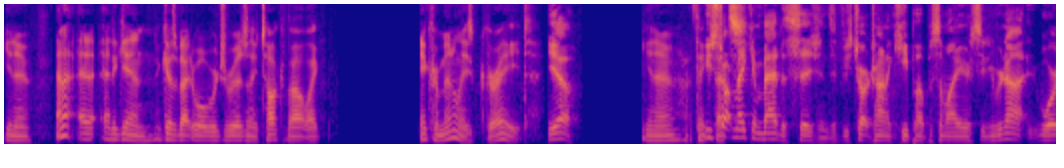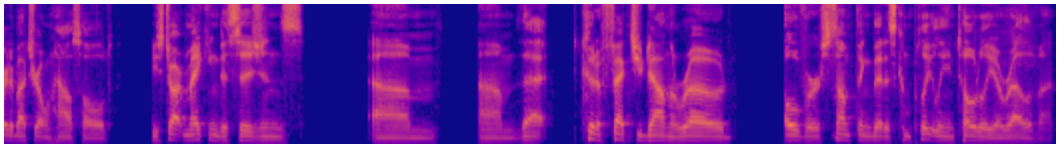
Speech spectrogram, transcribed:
you know, and, I, and again, it goes back to what we were originally talked about. Like incrementally is great. Yeah, You know, I think you start making bad decisions if you start trying to keep up with somebody else. You're not worried about your own household. You start making decisions um, um, that could affect you down the road over something that is completely and totally irrelevant.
